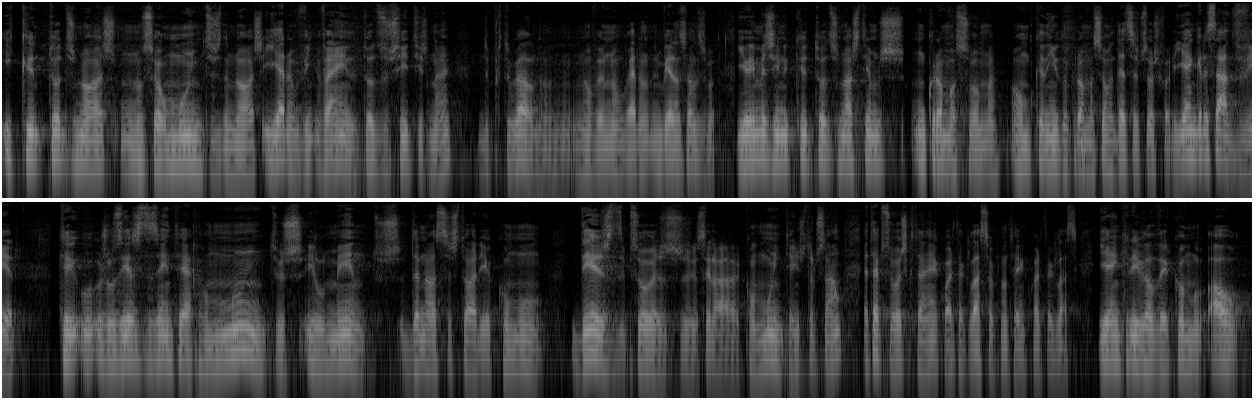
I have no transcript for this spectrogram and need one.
e que todos nós, não são muitos de nós, e eram, vêm de todos os sítios, não é? De Portugal, não, não, não, vieram, não vieram só de Lisboa. E eu imagino que todos nós temos um cromossoma, ou um bocadinho do cromossoma dessas pessoas fora. E é engraçado ver que os Lusíadas desenterram muitos elementos da nossa história comum, desde pessoas, sei lá, com muita instrução, até pessoas que têm a quarta classe ou que não têm a quarta classe. E é incrível ver como, ao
